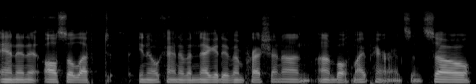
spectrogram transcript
and then it also left, you know, kind of a negative impression on on both my parents. And so,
